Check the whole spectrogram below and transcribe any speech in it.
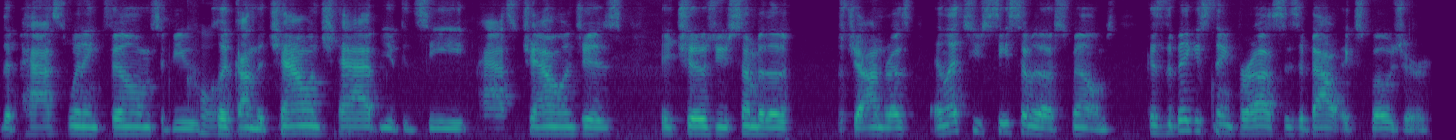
the past winning films. If you Cool. click on the challenge tab, you can see past challenges. It shows you some of those genres and lets you see some of those films. Because the biggest thing for us is about exposure,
